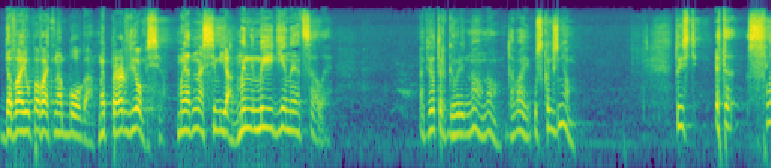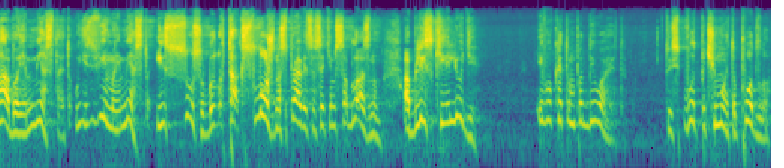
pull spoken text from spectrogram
давай уповать на Бога, мы прорвемся, мы одна семья, мы, мы единое целое. А Петр говорит, ну, ну, давай ускользнем. То есть это слабое место, это уязвимое место. Иисусу было так сложно справиться с этим соблазном, а близкие люди его к этому подбивают. То есть вот почему это подло,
